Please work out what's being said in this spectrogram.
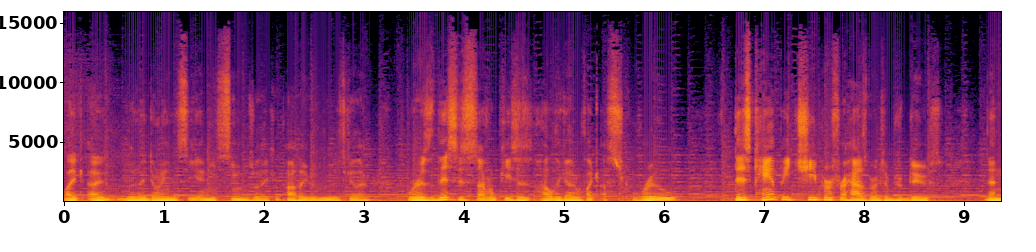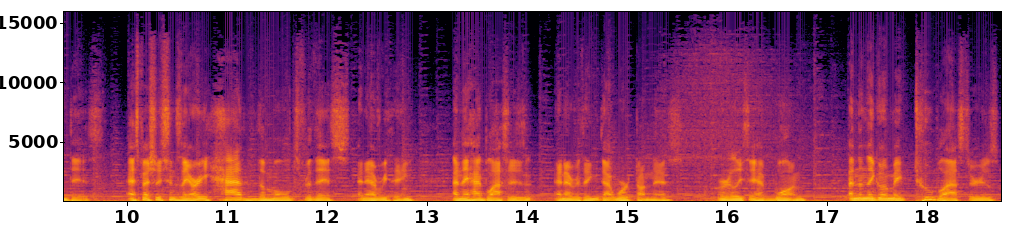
Like I literally don't even see any seams where they could possibly glue this together. Whereas this is several pieces held together with like a screw. This can't be cheaper for Hasbro to produce than this, especially since they already had the molds for this and everything, and they had blasters and everything that worked on this, or at least they had one. And then they go and make two blasters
